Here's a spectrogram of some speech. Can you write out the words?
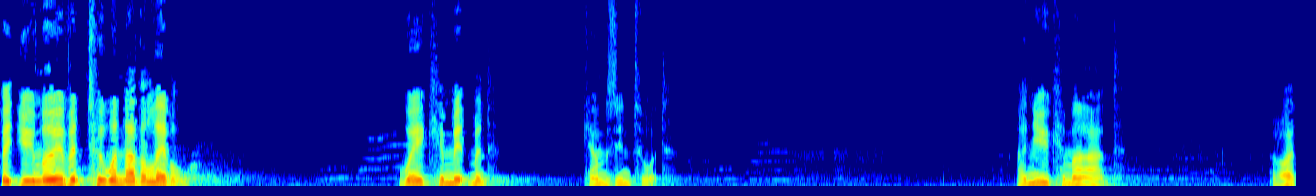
But you move it to another level where commitment comes into it. A new command. Right?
